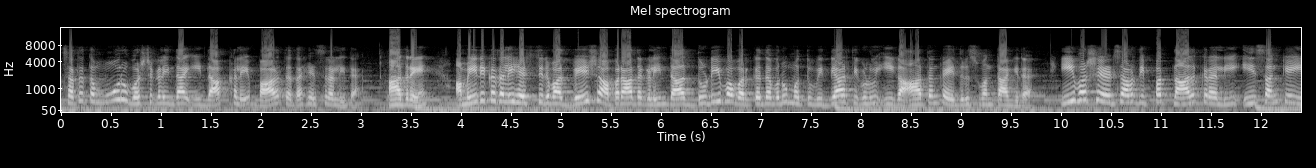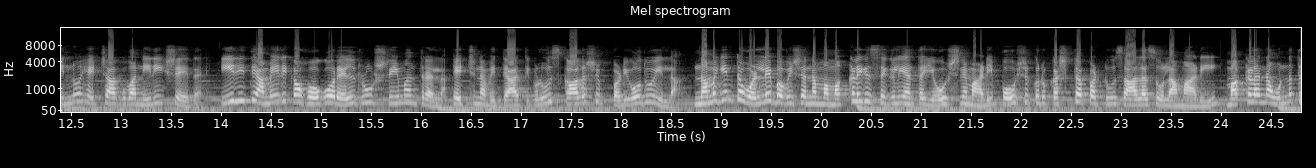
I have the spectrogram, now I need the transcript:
ಸತತ ಮೂರು ವರ್ಷಗಳಿಂದ ಈ ದಾಖಲೆ ಭಾರತದ ಹೆಸರಲ್ಲಿದೆ. ಆದ್ರೆ ಅಮೆರಿಕದಲ್ಲಿ ಹೆಚ್ಚಿರುವ ದ್ವೇಷ ಅಪರಾಧಗಳಿಂದ ದುಡಿಯುವ ವರ್ಗದವರು ಮತ್ತು ವಿದ್ಯಾರ್ಥಿಗಳು ಈಗ ಆತಂಕ ಎದುರಿಸುವಂತಾಗಿದೆ. ಈ ವರ್ಷ ಎರಡ್ ಸಾವಿರದ ಇಪ್ಪತ್ನಾಲ್ಕರಲ್ಲಿ ಈ ಸಂಖ್ಯೆ ಇನ್ನೂ ಹೆಚ್ಚಾಗುವ ನಿರೀಕ್ಷೆ ಇದೆ. ಈ ರೀತಿ ಅಮೆರಿಕ ಹೋಗೋರೆಲ್ಲರೂ ಶ್ರೀಮಂತರಲ್ಲ. ಹೆಚ್ಚಿನ ವಿದ್ಯಾರ್ಥಿಗಳು ಸ್ಕಾಲರ್ಶಿಪ್ ಪಡೆಯೋದೂ ಇಲ್ಲ. ನಮಗಿಂತ ಒಳ್ಳೆ ಭವಿಷ್ಯ ನಮ್ಮ ಮಕ್ಕಳಿಗೆ ಸಿಗಲಿ ಅಂತ ಯೋಚನೆ ಮಾಡಿ ಪೋಷಕರು ಕಷ್ಟಪಟ್ಟು ಸಾಲ ಸೋಲ ಮಾಡಿ ಮಕ್ಕಳನ್ನ ಉನ್ನತ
